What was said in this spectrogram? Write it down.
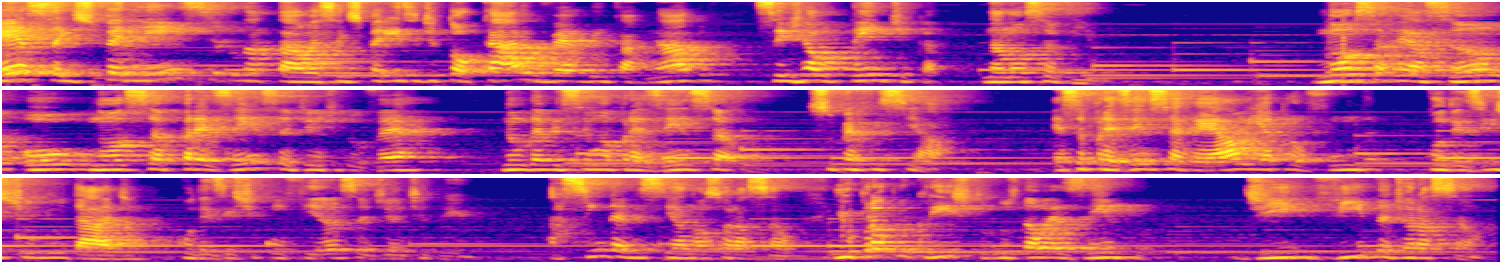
essa experiência do Natal, essa experiência de tocar o Verbo encarnado, seja autêntica na nossa vida. Nossa reação ou nossa presença diante do Verbo não deve ser uma presença superficial. Essa presença é real e é profunda quando existe humildade, quando existe confiança diante dele. Assim deve ser a nossa oração. E o próprio Cristo nos dá o exemplo de vida de oração.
